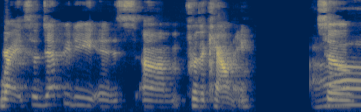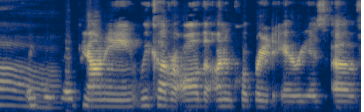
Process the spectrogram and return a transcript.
Right. So deputy is um, for the county. So, Oh, Hillsborough County, we cover all the unincorporated areas of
